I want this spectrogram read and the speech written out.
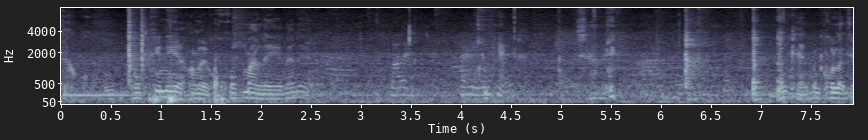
แต่โคกที่นี่อร่อยกว่าโคกมาเลยนะเนี่ยเพราะอะไรเพราะมีน้ำแข็งใช่น้ำแข็งเป็นคนละช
